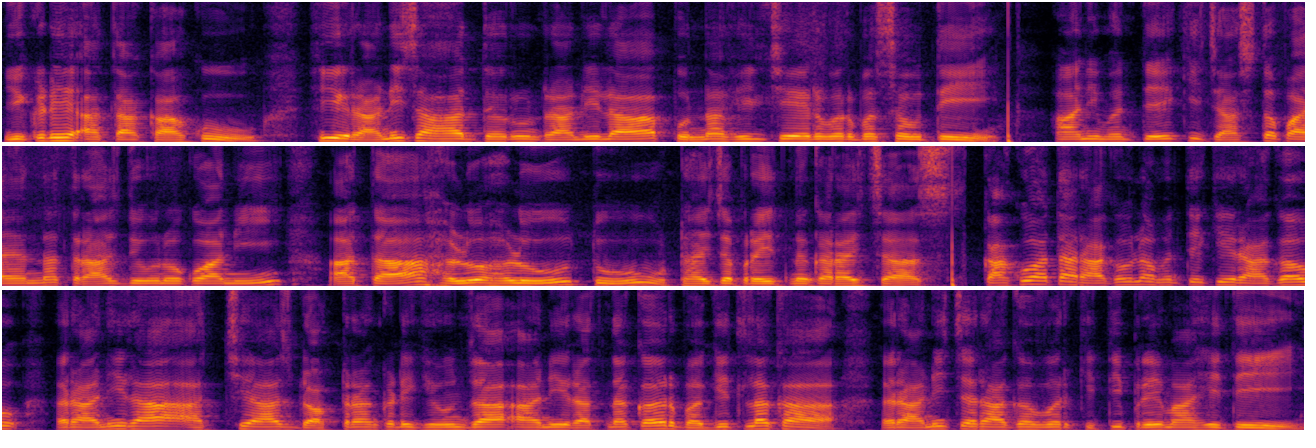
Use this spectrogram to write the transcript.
इकडे आता काकू ही राणीचा हात धरून राणीला पुन्हा व्हीलचेअरवर बसवते. आणि म्हणते की जास्त पायांना त्रास देऊ नको आणि आता हळूहळू तू उठायचा प्रयत्न करायचास. काकू आता राघवला म्हणते की राघव राणीला आजची आज डॉक्टरांकडे घेऊन जा आणि रत्नाकर बघितलं का? राणीचं राघववर किती प्रेम आहे ते.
